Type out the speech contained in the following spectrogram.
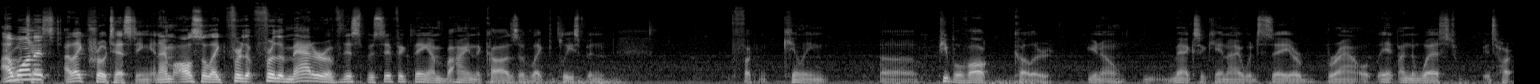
I wanted. protest. I like protesting, and I'm also like for the for the matter of this specific thing, I'm behind the cause of like the police been fucking killing uh, people of all color. You know, Mexican, I would say, or brown. In, in the West, it's hard.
